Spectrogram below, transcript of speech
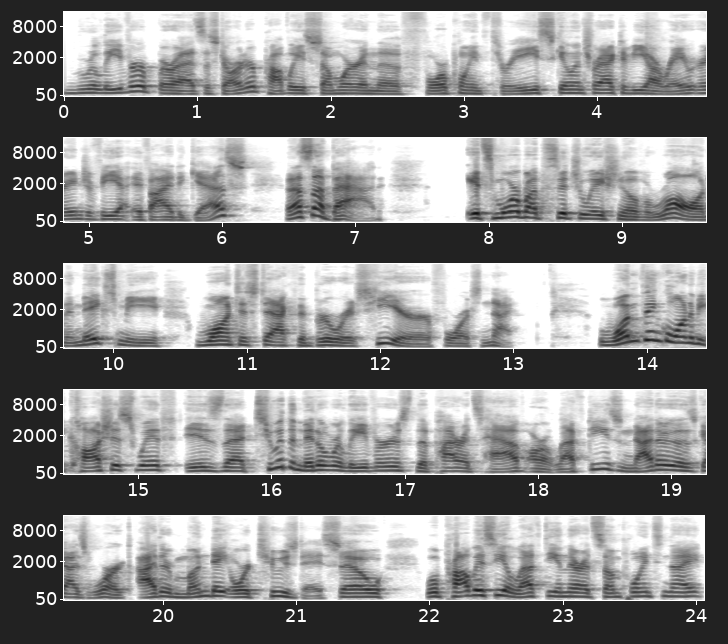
reliever or as a starter, probably somewhere in the 4.3 skill interactive ERA range if he if I had to guess. That's not bad. It's more about the situation overall, and it makes me want to stack the Brewers here for tonight. One thing we want to be cautious with is that two of the middle relievers the Pirates have are lefties, neither of those guys worked either Monday or Tuesday. So we'll probably see a lefty in there at some point tonight,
